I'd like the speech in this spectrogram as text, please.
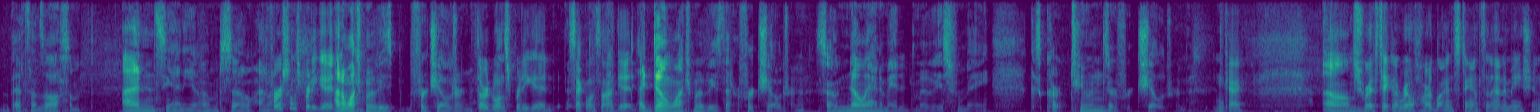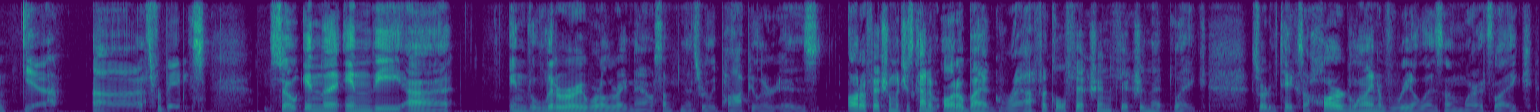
that sounds awesome i didn't see any of them so i don't First one's pretty good. i don't watch movies for children Third one's pretty good. Second one's not good. i don't watch movies that are for children so no animated movies for me because cartoons are for children Okay. Um, Shred's taking a real hardline stance on animation. Yeah, uh, that's for babies. So in the in the uh, in the literary world right now, something that's really popular is autofiction, which is kind of autobiographical fiction, fiction that like sort of takes a hard line of realism, where it's like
